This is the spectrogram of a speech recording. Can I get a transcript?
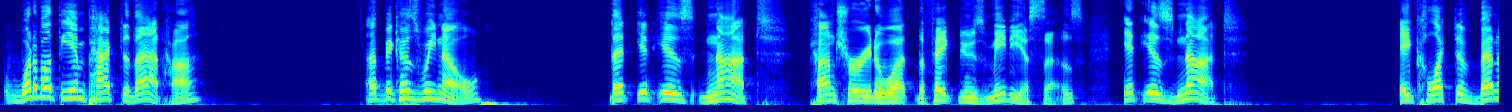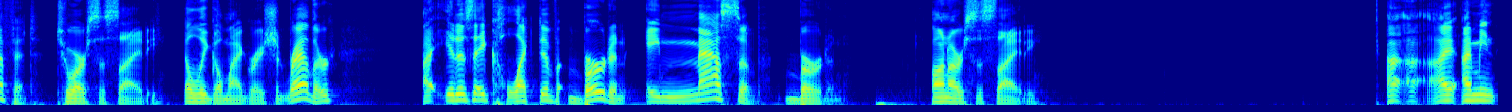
What about the impact of that, huh? Uh, because we know that it is not, contrary to what the fake news media says, it is not a collective benefit to our society, illegal migration. Rather, uh, it is a collective burden, a massive burden on our society. I, I, I mean,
